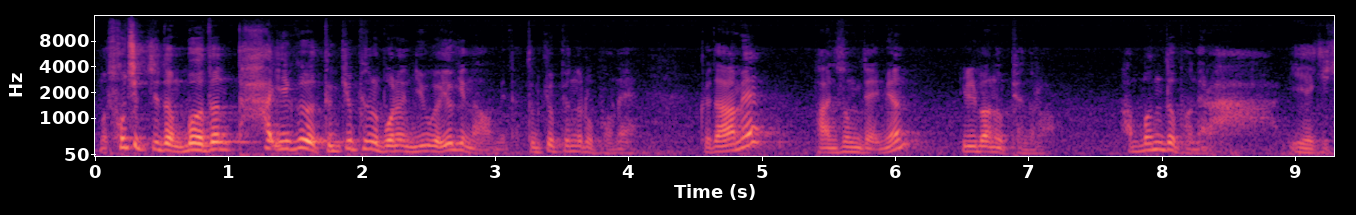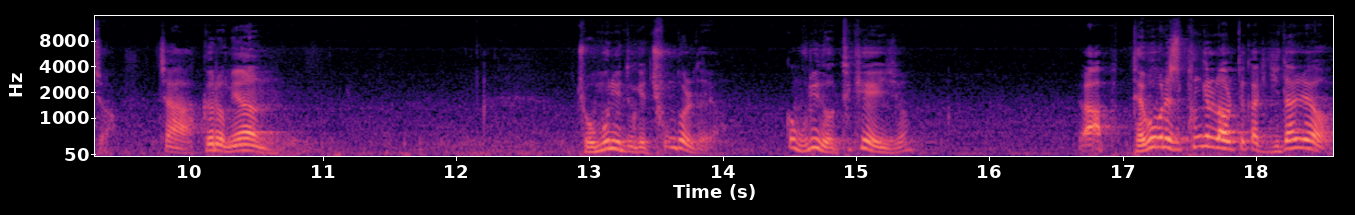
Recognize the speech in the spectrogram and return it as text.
뭐 소식지든 뭐든 다 이거 등기 우편으로 보낸 이유가 여기 나옵니다. 등기 우편으로 보내. 그 다음에 반송되면 일반 우편으로 한 번 더 보내라 이 얘기죠. 자 그러면 조문이 두 개 충돌돼요. 그럼 우리는 어떻게 해야죠? 아, 대법원에서 판결 나올 때까지 기다려.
